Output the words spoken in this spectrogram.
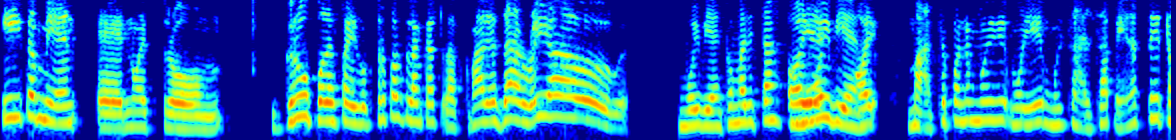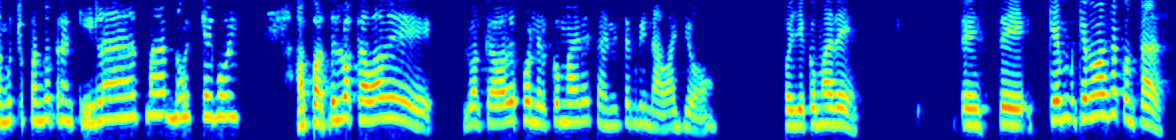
y también en nuestro grupo de Facebook, Trufas Blancas, las comadres de Río. Muy bien, comadita. Muy bien. Matt se pone muy, muy, muy salsa, espérate, estamos chupando tranquilas, Matt, no es que ahí voy. Aparte lo acaba de, lo acaba de poner comadre también y terminaba yo. Oye, comadre, este, ¿qué, me vas a contar?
